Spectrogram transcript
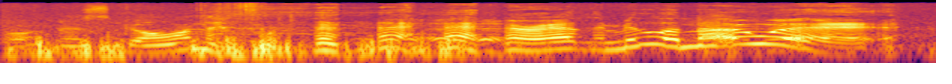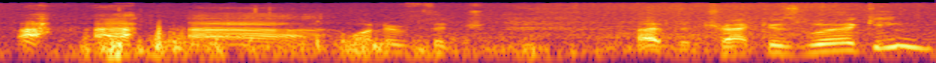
Rottnest gone. We're out in the middle of nowhere. I wonder if the, tr- hope the track working.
